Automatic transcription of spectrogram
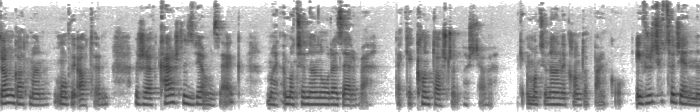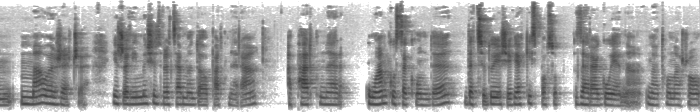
John Gottman mówi o tym, że każdy związek ma emocjonalną rezerwę, takie konto oszczędnościowe, takie emocjonalne konto w banku. I w życiu codziennym małe rzeczy, jeżeli my się zwracamy do partnera, a partner ułamku sekundy decyduje się, w jaki sposób zareaguje na, na tą naszą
